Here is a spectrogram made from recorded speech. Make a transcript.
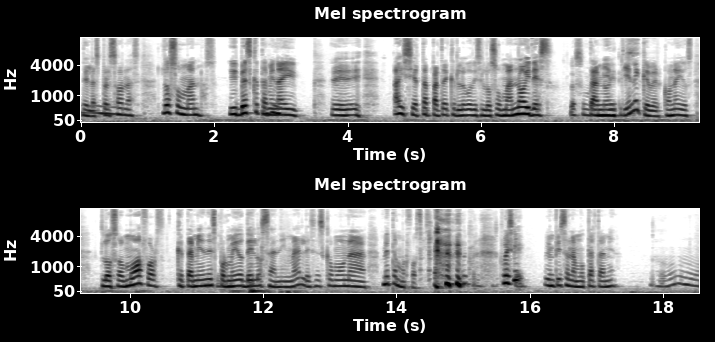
de las personas, los humanos. Y ves que también hay, eh, hay cierta parte que luego dice los humanoides, Los también tiene que ver con ellos. Los homóforos, que también es por medio de los animales, es como una metamorfosis. pues sí, empiezan a mutar también. Oh,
